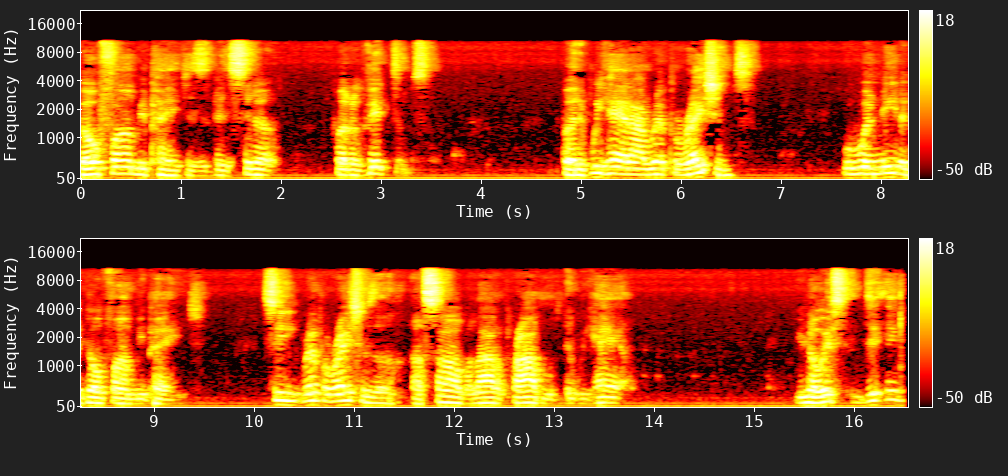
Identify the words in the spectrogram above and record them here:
GoFundMe pages have been set up for the victims. But if we had our reparations, we wouldn't need a GoFundMe page. See, reparations will, solve a lot of problems that we have. You know, it's it,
